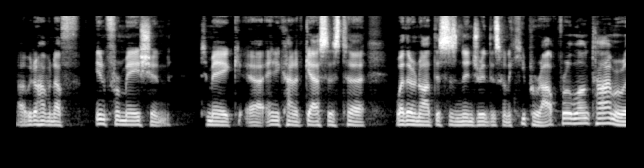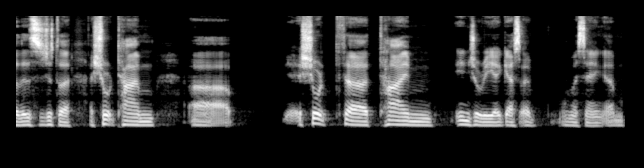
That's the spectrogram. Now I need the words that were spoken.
Uh, we don't have enough information to make uh, any kind of guess as to whether or not this is an injury that's going to keep her out for a long time or whether this is just a, a short time, uh, short uh, time injury, I guess. Uh, what am I saying? Um,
